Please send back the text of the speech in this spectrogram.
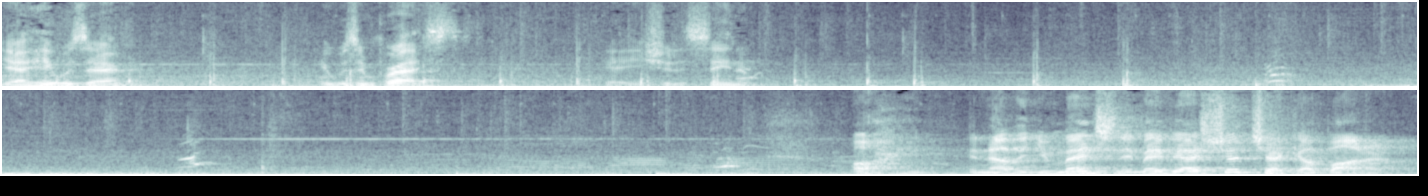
Yeah, he was there. He was impressed. Yeah, you should have seen him. Oh, and now that you mention it, maybe I should check up on her.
